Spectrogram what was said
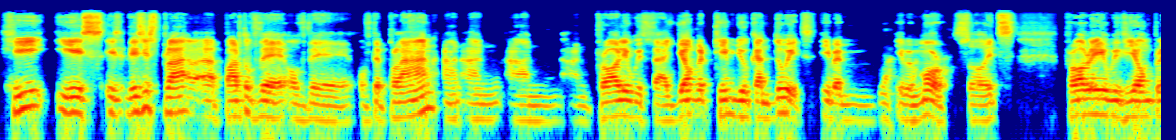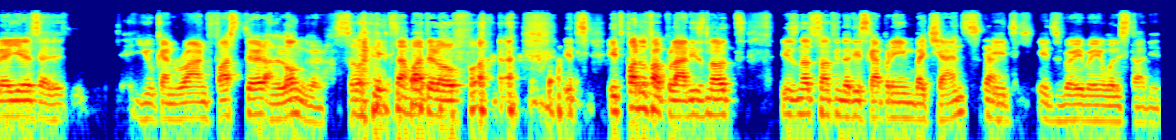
he is, is this is uh, part of the of the of the plan and and and, and probably with a younger team you can do it even yeah. even more so it's probably with young players uh, you can run faster and longer so it's a matter of it's it's part of a plan it's not it's not something that is happening by chance yeah. it's it's very very well studied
